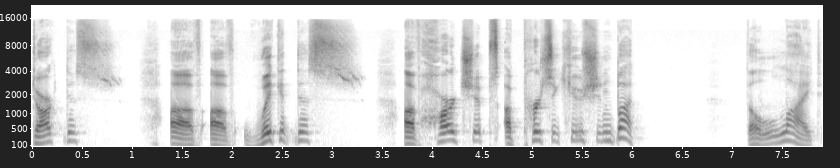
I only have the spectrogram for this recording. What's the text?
darkness, of, of wickedness, of hardships, of persecution, but the light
